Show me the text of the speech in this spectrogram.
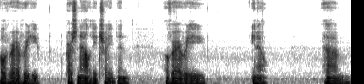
over every personality trait and over every you know um,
